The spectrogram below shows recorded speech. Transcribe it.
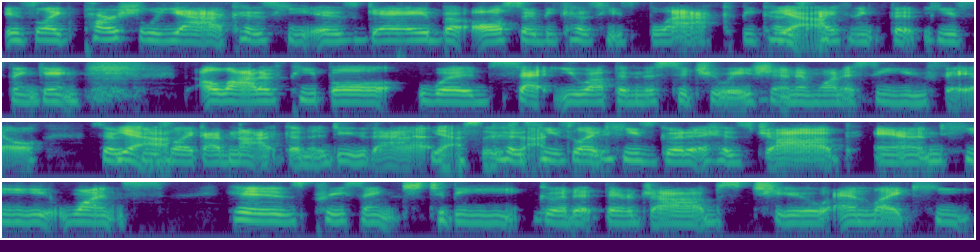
is like partially yeah because he is gay but also because he's black because Yeah. i think that he's thinking a lot of people would set you up in this situation and want to see you fail. So Yeah. he's like i'm not going to do that. Yes because he's like he's good at his job and he wants his precinct to be good at their jobs too and like he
